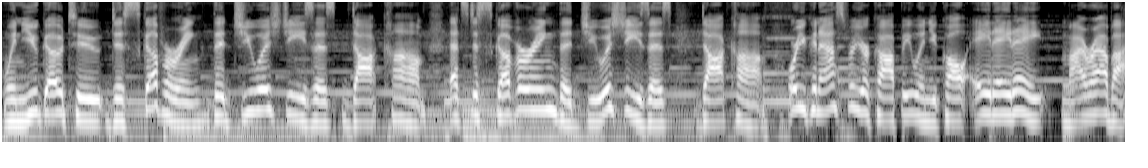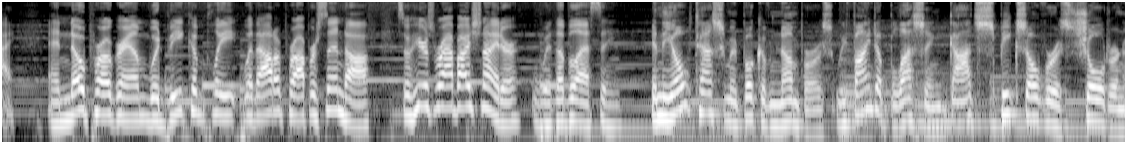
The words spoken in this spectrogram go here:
when you go to discoveringthejewishjesus.com. That's discoveringthejewishjesus.com. Or you can ask for your copy when you call 888 My Rabbi. And no program would be complete without a proper send off. So here's Rabbi Schneider with a blessing. In the Old Testament book of Numbers, we find a blessing God speaks over his children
